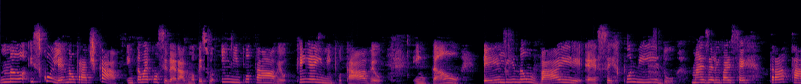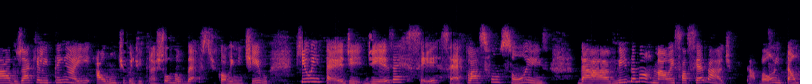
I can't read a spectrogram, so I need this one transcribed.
não, escolher não praticar. Então é considerado uma pessoa inimputável. Quem é inimputável, então ele não vai é, ser punido, mas ele vai ser tratado, já que ele tem aí algum tipo de transtorno ou déficit cognitivo que o impede de exercer, certo, as funções da vida normal em sociedade tá bom? Então,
